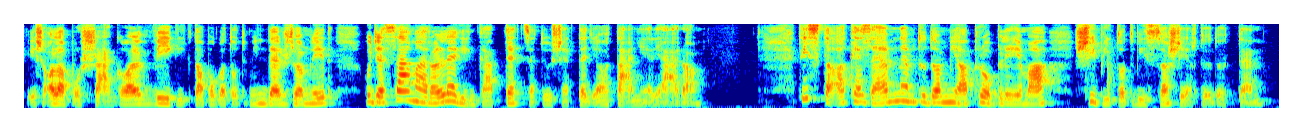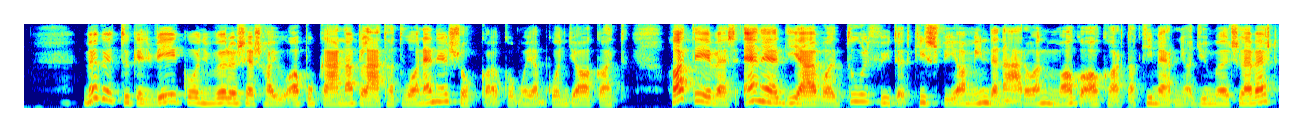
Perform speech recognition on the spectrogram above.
és alapossággal végig tapogatott minden zsömlét, hogy a számára leginkább tetszetősebb tegye a tányérjára. Tiszta a kezem, nem tudom, mi a probléma, sipított vissza sértődötten. Mögöttük egy vékony, vöröses hajú apukának láthatóan ennél sokkal komolyabb gondja akadt. Hat éves, energiával túlfűtött kisfia mindenáron maga akarta kimerni a gyümölcslevest,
